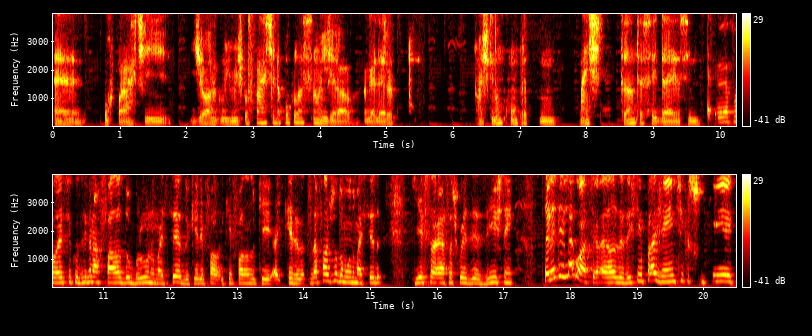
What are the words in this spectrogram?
é, por parte de órgãos, mas por parte da população em geral. A galera acho que não compra mais tanto essa ideia, assim. Eu ia falar isso, inclusive, na fala do Bruno mais cedo, que ele fala, que falando que. Quer dizer, da fala de todo mundo mais cedo, que essa, essas coisas existem. Só que aquele negócio, elas existem pra gente que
